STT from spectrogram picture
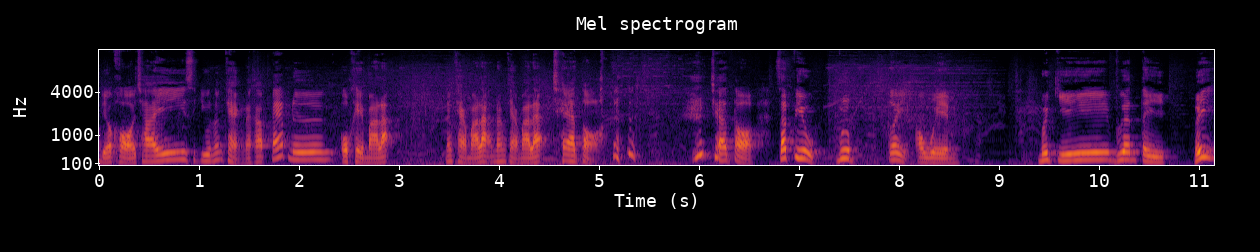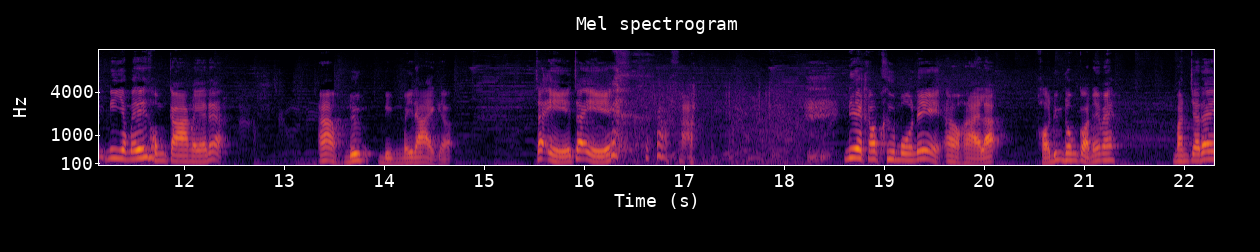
เดี๋ยวขอใช้สกิลน้ำแข็งนะครับแป๊บหนึ่งโอเคมาละน้ำแข็งมาละน้ำแข็งมาละแช่ต่อ แช่ต่อสปิวบึบเอ้ยเอาเวนเมื่อกี้เพื่อนตีเฮ้ยนี่ยังไม่ได้ธงกลางเลยเนี่ยอ้าวดึงดึงไม่ได้อีกแล้วจ้าเอ๋จ้าเอ๋เนี่ยครับคือโมเน่อ้าวหายละ ขอดึงธงก่อนได้ไหม มันจะได้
